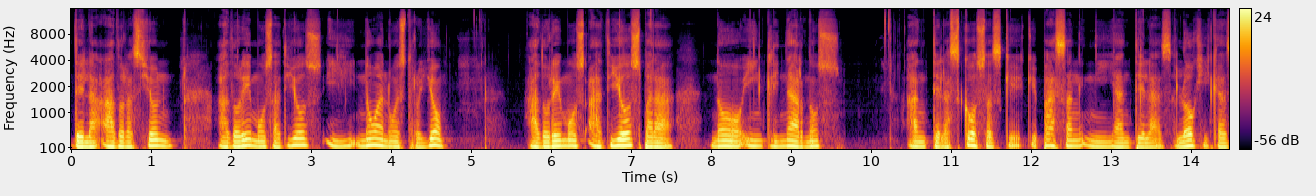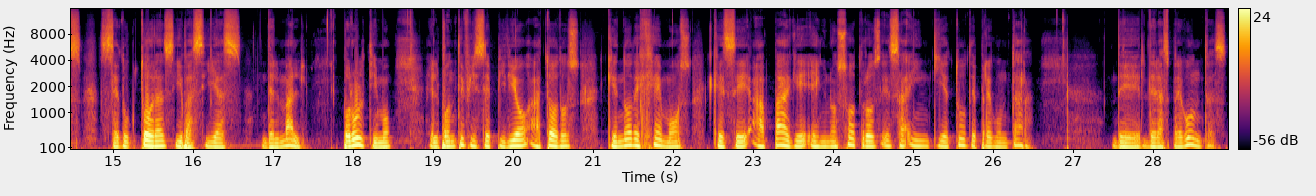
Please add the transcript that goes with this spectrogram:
de la adoración, adoremos a Dios y no a nuestro yo, adoremos a Dios para no inclinarnos ante las cosas que, pasan ni ante las lógicas seductoras y vacías del mal. Por último, el pontífice pidió a todos que no dejemos que se apague en nosotros esa inquietud de preguntar. De, las preguntas.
